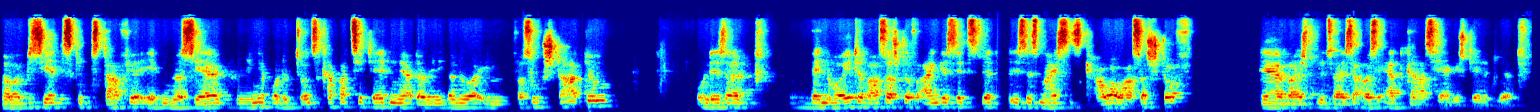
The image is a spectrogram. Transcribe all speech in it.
Aber bis jetzt gibt es dafür eben nur sehr geringe Produktionskapazitäten, mehr oder weniger nur im Versuchsstadium. Und deshalb, wenn heute Wasserstoff eingesetzt wird, ist es meistens grauer Wasserstoff, der beispielsweise aus Erdgas hergestellt wird.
